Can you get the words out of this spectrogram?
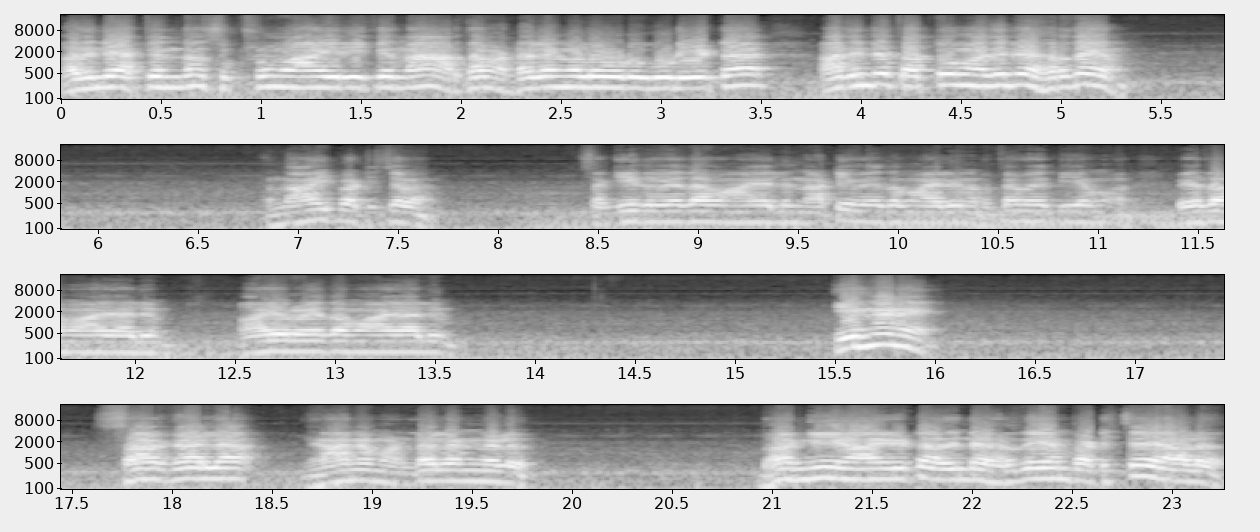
അതിന്റെ അത്യന്തം സൂക്ഷ്മമായിരിക്കുന്ന അർത്ഥമണ്ഡലങ്ങളോട് കൂടിയിട്ട് അതിന്റെ തത്വം അതിന്റെ ഹൃദയം നന്നായി പഠിച്ചവൻ. സംഗീത വേദമായാലും നാട്യവേദമായാലും നൃത്തവേദ്യ വേദമായാലും ആയുർവേദമായാലും ഇങ്ങനെ സകല ജ്ഞാനമണ്ഡലങ്ങൾ. ഭംഗിയായിട്ട് അതിന്റെ ഹൃദയം പഠിച്ചയാൾ.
